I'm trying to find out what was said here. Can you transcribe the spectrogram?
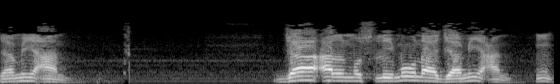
جميعا جاء المسلمون جميعا هم.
